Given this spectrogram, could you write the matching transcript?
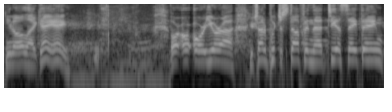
you know, like, hey, hey, or, or, or, you're, uh, you're trying to put your stuff in that TSA thing,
